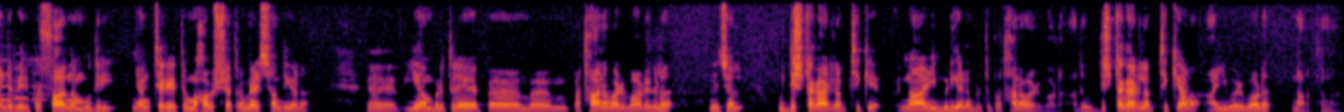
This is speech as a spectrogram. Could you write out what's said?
എന്റെ പേര് പ്രസാദ് നമ്പൂതിരി. ഞാൻ ചെറിയത്ത് മഹാവിക്ഷേത്രം മേൽശാന്തിയാണ്. ഈ അമ്പലത്തിലെ പ്രധാന വഴിപാടുകൾ എന്ന് വെച്ചാൽ ഉദ്ദിഷ്ടകാരലബ്ധിക്ക് നാഴിമ്പിടിയാണ് ഇവിടുത്തെ പ്രധാന വഴിപാട്. അത് ഉദ്ദിഷ്ടകാരലബ്ധിക്കാണ് ആ ഈ വഴിപാട് നടത്തുന്നത്.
